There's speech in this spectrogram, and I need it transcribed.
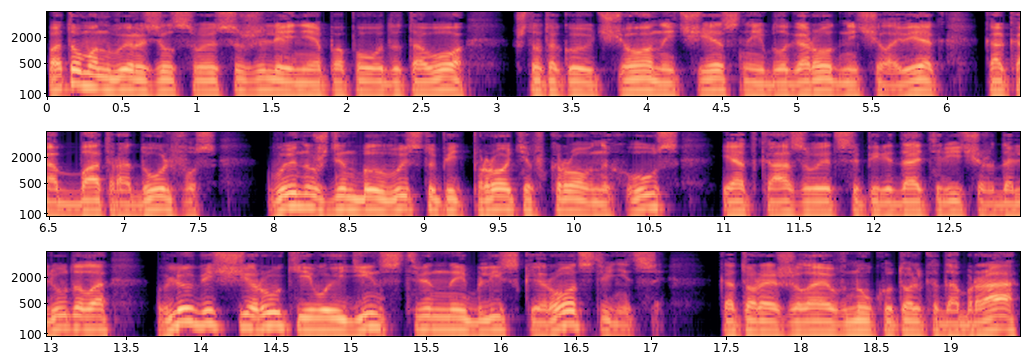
Потом он выразил свое сожаление по поводу того, что такой ученый, честный и благородный человек, как аббат Радульфус – вынужден был выступить против кровных уз и отказывается передать Ричарда Людала в любящие руки его единственной близкой родственницы, которая, желая внуку только добра,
